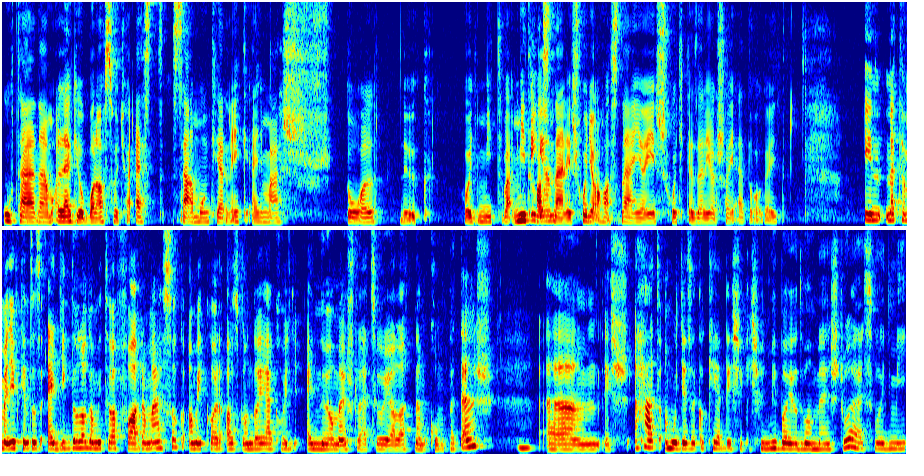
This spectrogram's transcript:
utálnám a legjobban az, hogyha ezt számon kérnék egymástól nők, hogy mit, mit használ, és hogyan használja, és hogy kezeli a saját dolgait. Én nekem egyébként az egyik dolog, amitől falra mászok, amikor azt gondolják, hogy egy nő a menstruációja alatt nem kompetens, Mm. Um, és hát amúgy ezek a kérdések is, hogy mi bajod van, menstruálsz, vagy mi.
